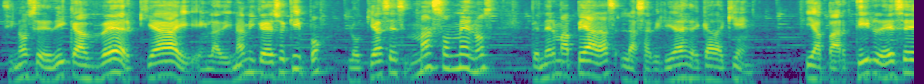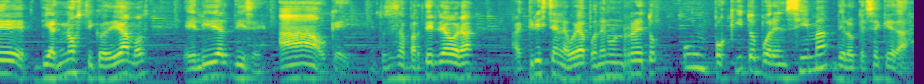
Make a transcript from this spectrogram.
sino se dedica a ver qué hay en la dinámica de su equipo, lo que hace es más o menos tener mapeadas las habilidades de cada quien. Y a partir de ese diagnóstico, digamos, el líder dice, ah, ok, entonces a partir de ahora a Cristian le voy a poner un reto un poquito por encima de lo que sé que da,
